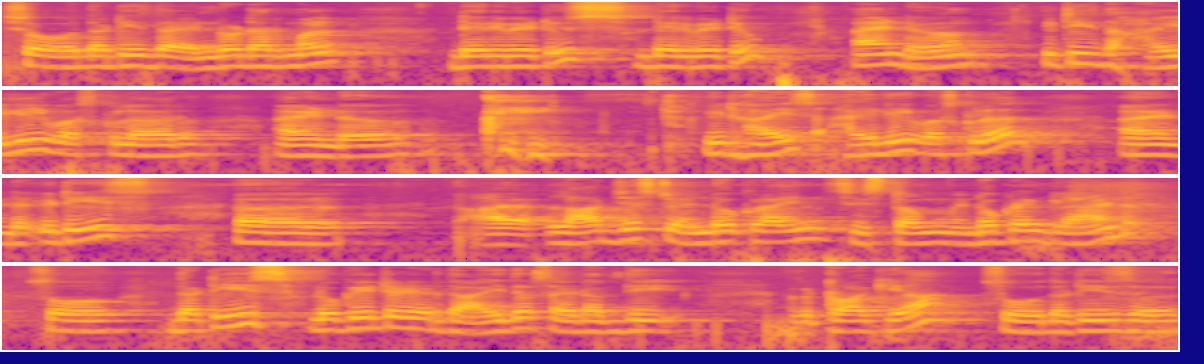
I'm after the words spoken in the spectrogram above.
So that is the endodermal derivatives derivative and uh, it is the highly vascular and uh, it has highly vascular and it is uh, uh, largest endocrine system endocrine gland. So that is located at the either side of the trachea. So that is uh,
